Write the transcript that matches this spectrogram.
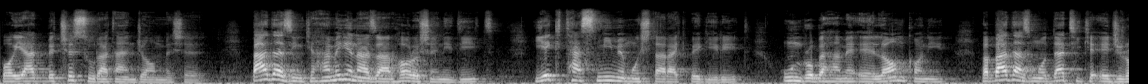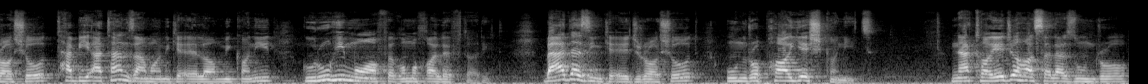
باید به چه صورت انجام بشه. بعد از اینکه همه نظرها رو شنیدید یک تصمیم مشترک بگیرید اون رو به همه اعلام کنید و بعد از مدتی که اجرا شد طبیعتا زمانی که اعلام می کنید گروهی موافق و مخالف دارید. بعد از اینکه اجرا شد اون رو پایش کنید. نتایج حاصل از اون رو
